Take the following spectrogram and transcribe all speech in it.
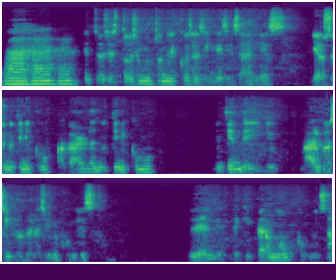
Ajá, ajá. Entonces todo ese montón de cosas innecesarias, ya usted no tiene cómo pagarlas, no tiene cómo, ¿me entiende? Y yo algo así lo relaciono con esto. Le, le, quitaron a como esa...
